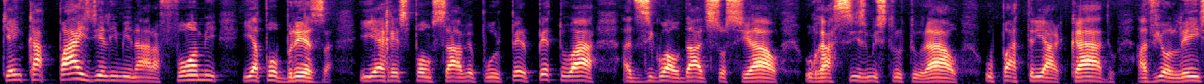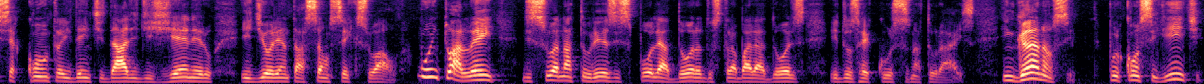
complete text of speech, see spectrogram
que é incapaz de eliminar a fome e a pobreza e é responsável por perpetuar a desigualdade social, o racismo estrutural, o patriarcado, a violência contra a identidade de gênero e de orientação sexual, muito além de sua natureza espolhadora dos trabalhadores e dos recursos naturais. Enganam-se, por conseguinte,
